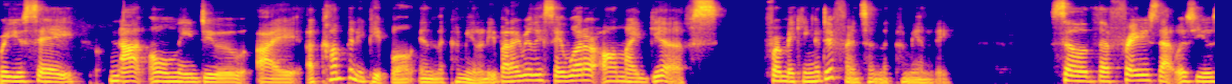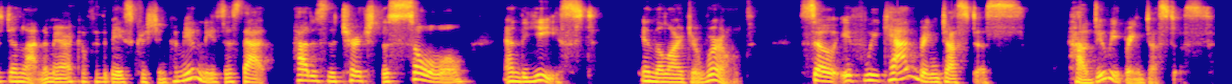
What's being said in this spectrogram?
where you say, not only do I accompany people in the community, but I really say, what are all my gifts for making a difference in the community? So the phrase that was used in Latin America for the base Christian communities is that how does the church the soul and the yeast in the larger world? So if we can bring justice, how do we bring justice?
